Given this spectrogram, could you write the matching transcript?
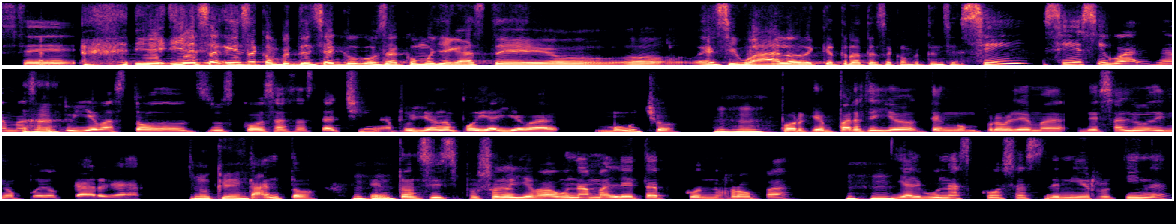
Sí. ¿Y, esa, esa, competencia, o sea, cómo llegaste? O, ¿Es igual o de qué trata esa competencia? Sí, sí es igual, nada más que tú llevas todas tus cosas hasta China, pues yo no podía llevar mucho, porque en parte yo tengo un problema de salud y no puedo cargar tanto. Entonces, pues solo llevaba una maleta con ropa y algunas cosas de mi rutina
